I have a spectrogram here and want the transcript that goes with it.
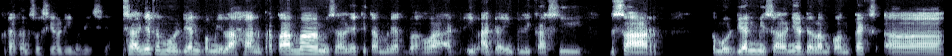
gerakan sosial di Indonesia. Misalnya kemudian pemilahan pertama misalnya kita melihat bahwa ada implikasi besar kemudian misalnya dalam konteks uh,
